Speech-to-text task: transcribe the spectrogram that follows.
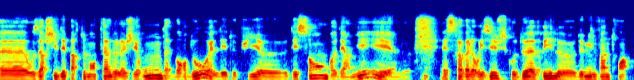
aux Archives départementales de la Gironde à Bordeaux. Elle l'est depuis décembre dernier et elle, elle sera valorisée jusqu'au 2 avril 2023.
